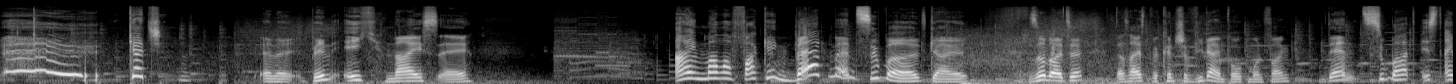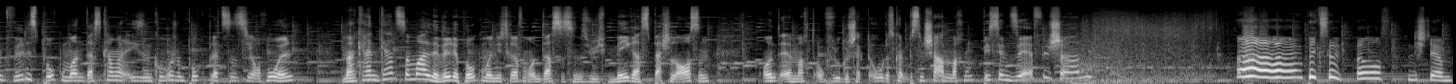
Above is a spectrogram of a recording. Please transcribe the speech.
Catch! Bin ich nice, ey. Ein Motherfucking Batman Super geil. So, Leute, das heißt, wir können schon wieder ein Pokémon fangen. Denn Zubat ist ein wildes Pokémon. Das kann man in diesen komischen Poképlätzen sich auch holen. Man kann ganz normal wilde Pokémon nicht treffen und das ist natürlich mega special awesome. Und er macht auch Fluggeschickt. Oh, das könnte ein bisschen Schaden machen. Bisschen sehr viel Schaden. Ah, Pixel, hör auf. Nicht sterben.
